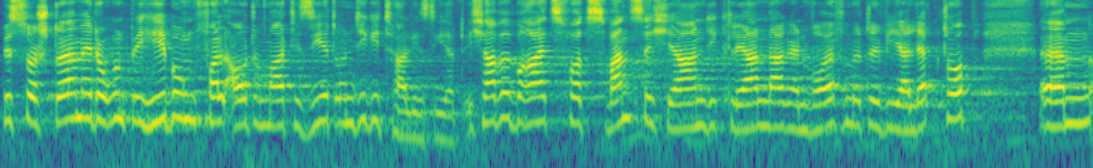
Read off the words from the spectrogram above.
bis zur Steuermeldung und Behebung vollautomatisiert und digitalisiert. Ich habe bereits vor 20 Jahren die Kläranlage in Wolfenbüttel via Laptop ähm,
